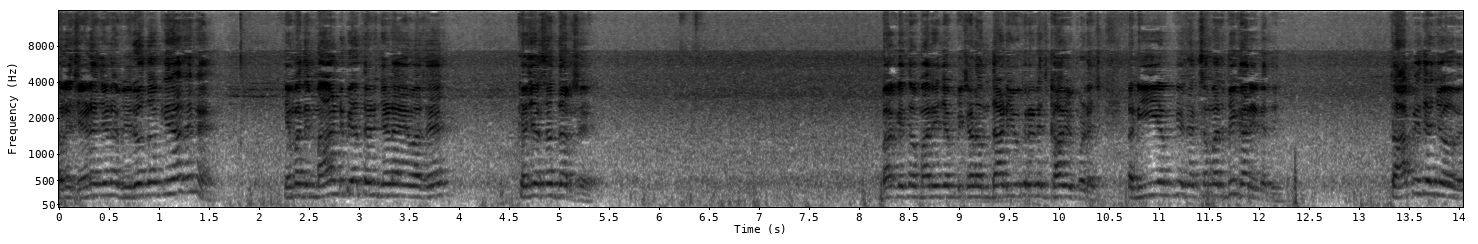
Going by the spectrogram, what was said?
અને જેણે જેણે વિરોધો કર્યા છે ને, એમાંથી માંડ બે ત્રણ જણા એવા છે કે જે સદ્ધર છે. બાકી તો મારી જેમ બિચારાને દાડી ઉકરીને જ ખાવી પડે છે. અને એ એમ કે છે સમાજ ભિખારી નથી. તો આપી દેજો હવે.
